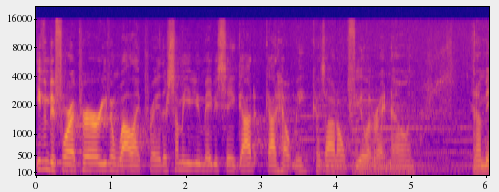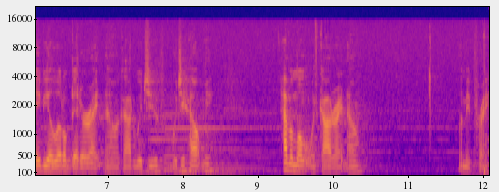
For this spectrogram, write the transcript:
even before I pray or even while I pray, there's some of you maybe say, God, God help me because I don't feel it right now. And, and I'm maybe a little bitter right now. God, would you, would you help me? Have a moment with God right now. Let me pray.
